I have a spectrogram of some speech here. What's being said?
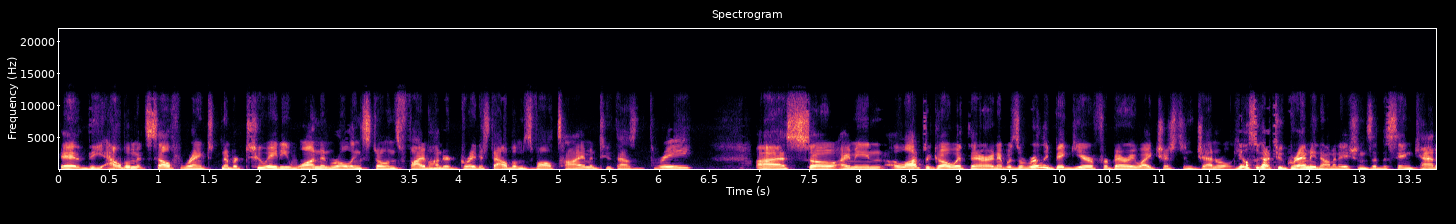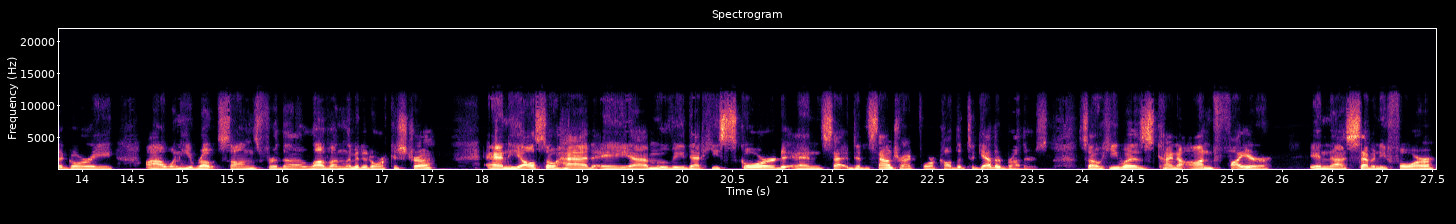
It- the album itself ranked number 281 in Rolling Stone's 500 greatest albums of all time in 2003. Uh, so, I mean, a lot to go with there. And it was a really big year for Barry White just in general. He also got two Grammy nominations in the same category uh, when he wrote songs for the Love Unlimited Orchestra. And he also had a uh, movie that he scored and sa- did the soundtrack for called The Together Brothers. So he was kind of on fire in uh, 74.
